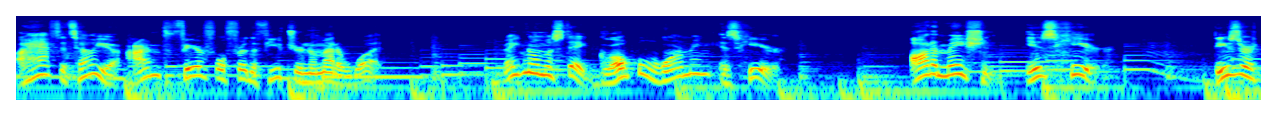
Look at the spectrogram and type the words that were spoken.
I have to tell you, I'm fearful for the future no matter what. Make no mistake, global warming is here. Automation is here. These are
